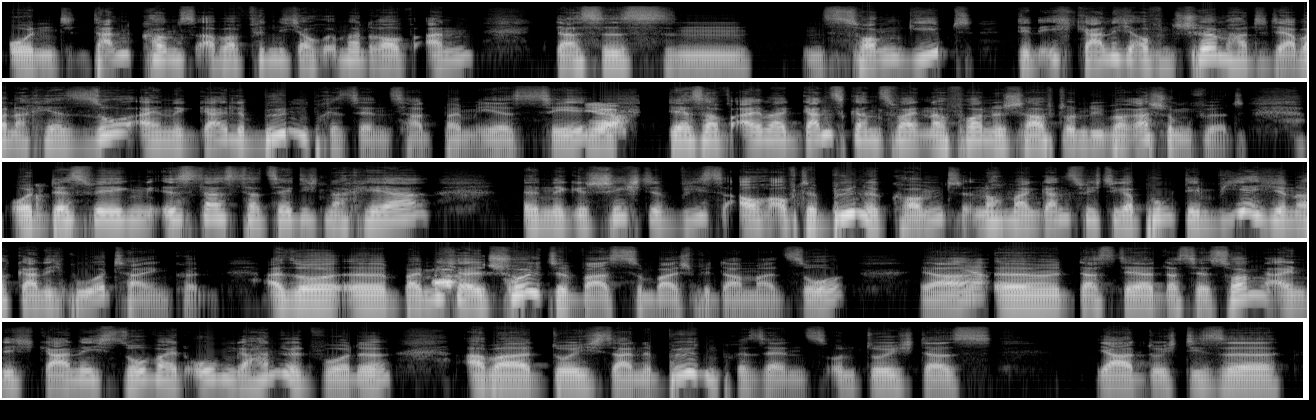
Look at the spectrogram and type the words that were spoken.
Und dann kommt es aber, finde ich, auch immer darauf an, dass es ein einen Song gibt, den ich gar nicht auf dem Schirm hatte, der aber nachher so eine geile Bühnenpräsenz hat beim ESC, Ja. der es auf einmal ganz, ganz weit nach vorne schafft und eine Überraschung wird. Und deswegen ist das tatsächlich nachher eine Geschichte, wie es auch auf der Bühne kommt, nochmal ein ganz wichtiger Punkt, den wir hier noch gar nicht beurteilen können. Also äh, bei Michael Schulte war es zum Beispiel damals so, ja, Äh, dass, der, dass der Song eigentlich gar nicht so weit oben gehandelt wurde, aber durch seine Bühnenpräsenz und durch das, ja, durch diese,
